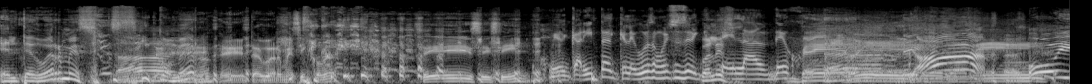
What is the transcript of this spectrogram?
El te duermes sin comer. Sí, te duermes sin comer. Sí, sí, sí. El carita que le gusta mucho es el ¿Cuál es? te. Ah, hoy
